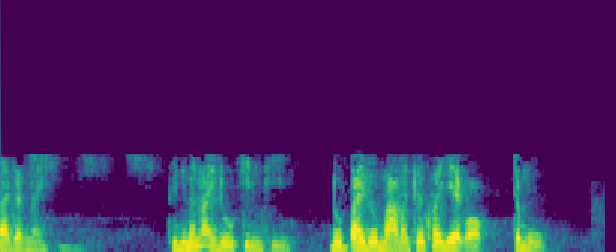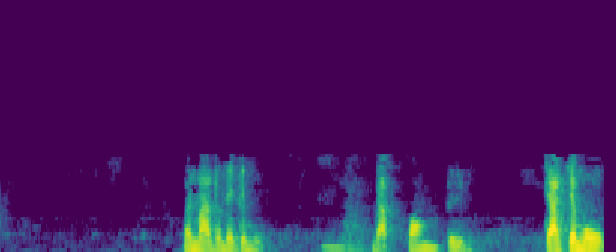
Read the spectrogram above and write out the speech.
มาจากไหน ทีนี้มันไล่ดูกลิ่นผี ดูไปดูมามันค่อยๆแยกออกจมูก มันมาตั้งแต่จมูก ดับป้องตื่น จากจมูก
